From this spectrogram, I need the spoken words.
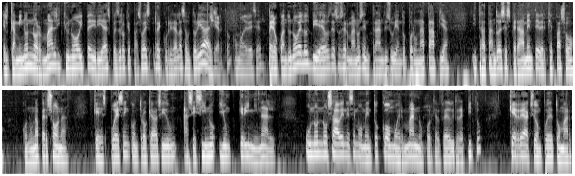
el camino normal y que uno hoy pediría después de lo que pasó es recurrir a las autoridades. Cierto, como debe ser. Pero cuando uno ve los videos de esos hermanos entrando y subiendo por una tapia y tratando desesperadamente de ver qué pasó con una persona que después se encontró que había sido un asesino y un criminal, uno no sabe en ese momento como hermano, Jorge Alfredo, y repito, qué reacción puede tomar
